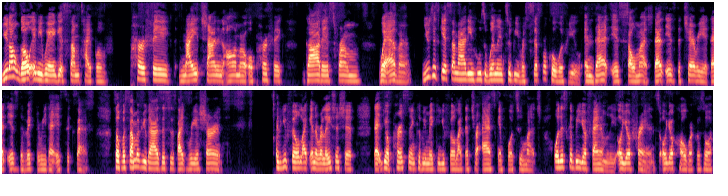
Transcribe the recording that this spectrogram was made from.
You don't go anywhere and get some type of perfect knight shining armor or perfect goddess from wherever. You just get somebody who's willing to be reciprocal with you. And that is so much. That is the chariot. That is the victory. That is success. So for some of you guys, this is like reassurance. If you feel like in a relationship that your person could be making you feel like that you're asking for too much, or this could be your family or your friends or your coworkers, or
